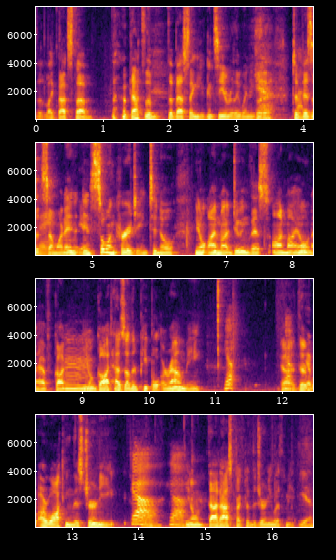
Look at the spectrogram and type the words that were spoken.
like that's the that's the the best thing you can see really when you go Yeah. to, to visit right. someone. And, and it's so encouraging to know, you know, I'm not doing this on my own. I have got you know, mm. God has other people around me Yeah. uh, Yeah. that Yep. are walking this journey. Yeah. Yeah. You know, that aspect of the journey with me. Yeah.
